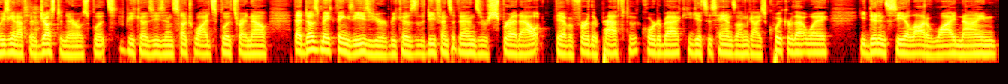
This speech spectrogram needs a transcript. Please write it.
he's going to have to adjust to narrow splits because he's in such wide splits right now. That does make things easier because the defensive ends are spread out. They have a further path to the quarterback. He gets his hands on guys quicker that way. He didn't see a lot of wide nine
